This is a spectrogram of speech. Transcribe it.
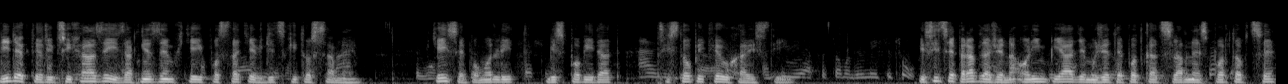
Lidé, kteří přicházejí za knězem, chtějí v podstatě vždycky to samé. Chtějí se pomodlit, vyspovídat, přistoupit k Eucharistii. Je sice pravda, že na olympiádě můžete potkat slavné sportovce,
